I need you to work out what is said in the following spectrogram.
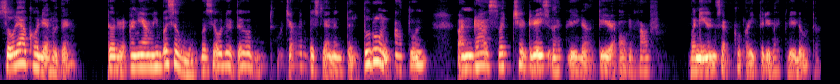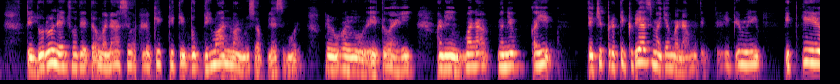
सोळ्या खोल्या होत्या. तर आणि आम्ही बसवलं. बसवलं तर त्याच्यावर बसल्यानंतर दुरून आतून पांढरा स्वच्छ ड्रेस घातलेलं ते हाफ बनियनसारखं काहीतरी घातलेलं होतं. ते दुरून येत होते तर मला असं वाटलं की किती बुद्धिमान माणूस आपल्यासमोर हळूहळू येतो आहे. आणि मला म्हणजे काही त्याची प्रतिक्रियाच माझ्या मनामध्ये होती की मी इतकी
